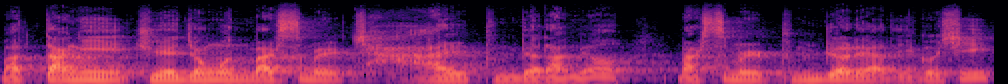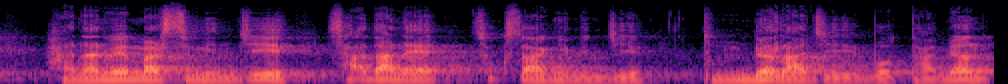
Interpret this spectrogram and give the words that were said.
마땅히 주의 종은 말씀을 잘 분별하며 말씀을 분별해야 돼. 이것이 하나님의 말씀인지 사단의 속삭임인지 분별하지 못하면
